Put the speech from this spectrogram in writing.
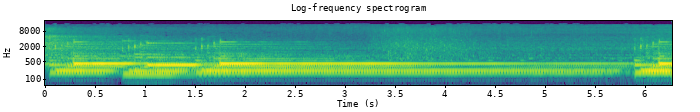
thank you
